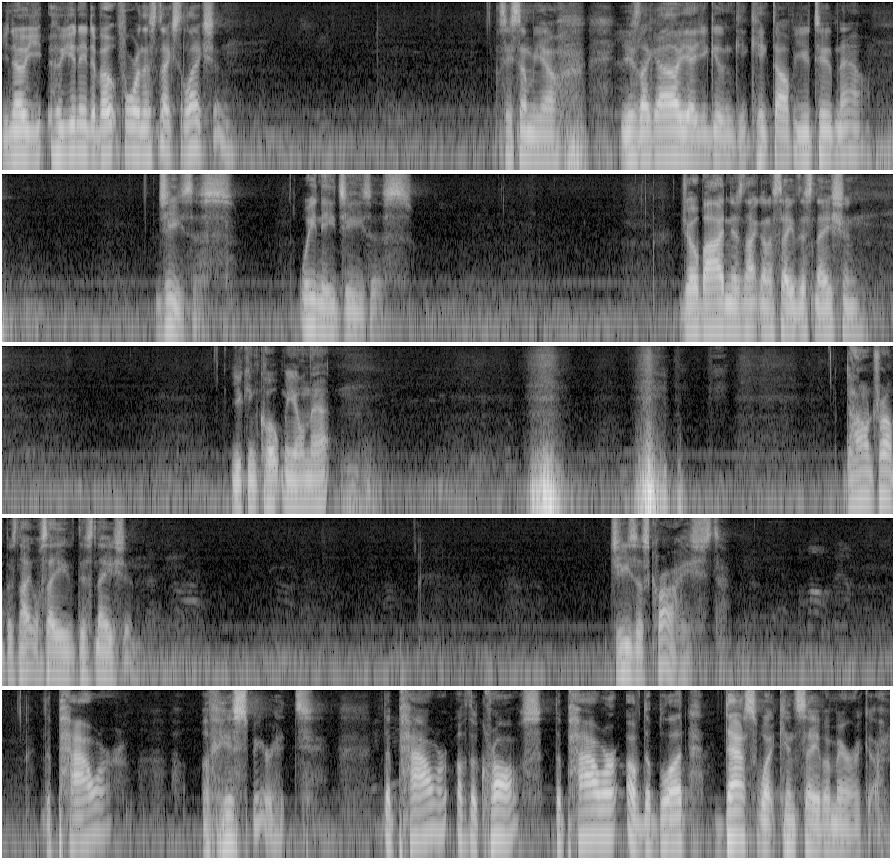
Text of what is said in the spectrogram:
You know who you need to vote for in this next election? See some of y'all, you're like, oh yeah, you're going to get kicked off of YouTube now. Jesus. We need Jesus. Joe Biden is not going to save this nation. You can quote me on that. Donald Trump is not going to save this nation. Jesus Christ. The power of His Spirit, the power of the cross, the power of the blood, that's what can save America.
